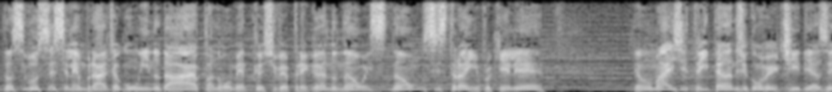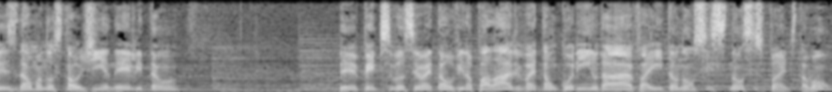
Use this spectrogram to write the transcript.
Então, se você se lembrar de algum hino da harpa no momento que eu estiver pregando, não, não se estranhe, porque ele é. Tem mais de 30 anos de convertido e às vezes dá uma nostalgia nele, então. De repente, se você vai estar ouvindo a palavra, vai estar um corinho da harpa aí, então não se, não se espante, tá bom?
